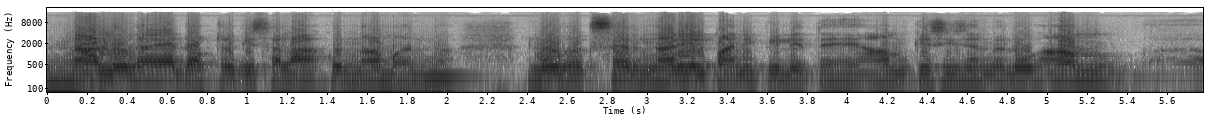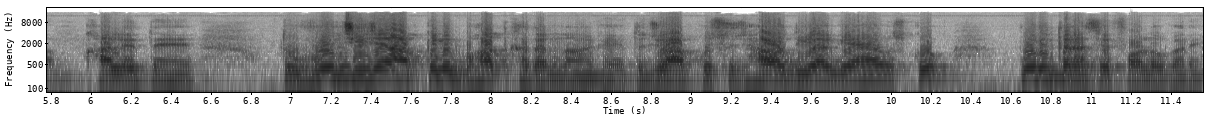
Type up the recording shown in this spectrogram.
ना लेना या डॉक्टर की सलाह को ना मानना। लोग अक्सर नारियल पानी पी लेते हैं, आम के सीज़न में लोग आम खा लेते हैं। तो वो चीज़ें आपके लिए बहुत खतरनाक है। तो जो आपको सुझाव दिया गया है, उसको पूरी तरह से फॉलो करें।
